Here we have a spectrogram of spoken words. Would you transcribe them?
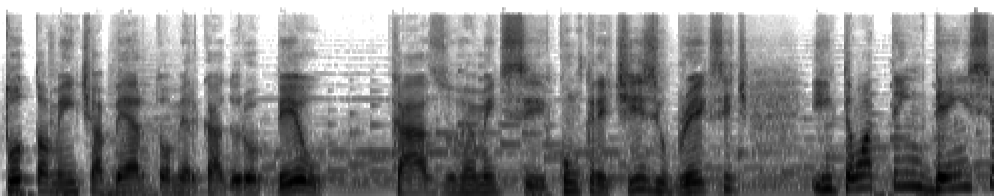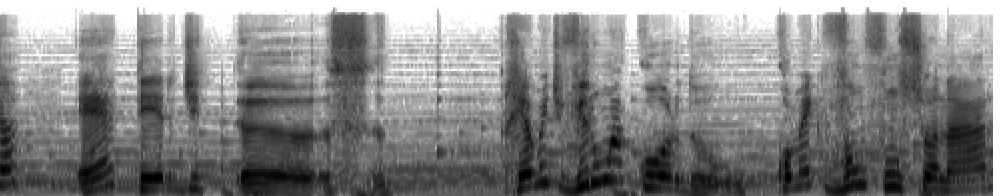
totalmente aberto ao mercado europeu, caso realmente se concretize o Brexit, então a tendência é ter de uh, realmente vir um acordo. Como é que vão funcionar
